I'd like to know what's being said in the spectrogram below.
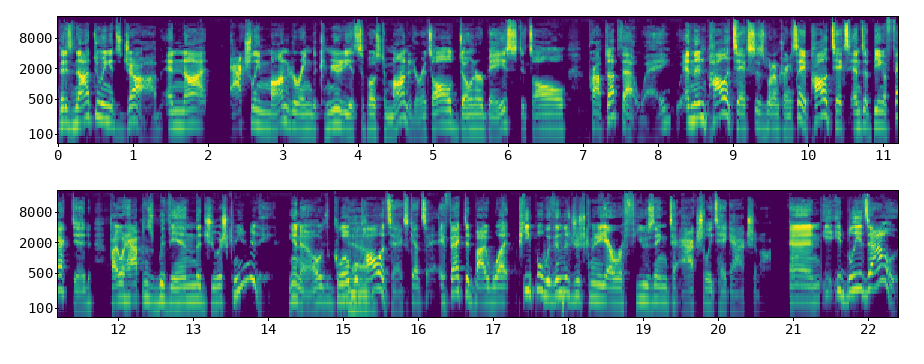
that is not doing its job and not actually monitoring the community it's supposed to monitor. It's all donor based, it's all propped up that way. And then politics is what I'm trying to say. Politics ends up being affected by what happens within the Jewish community. You know, global Yeah. politics gets affected by what people within the Jewish community are refusing to actually take action on. And it, it bleeds out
